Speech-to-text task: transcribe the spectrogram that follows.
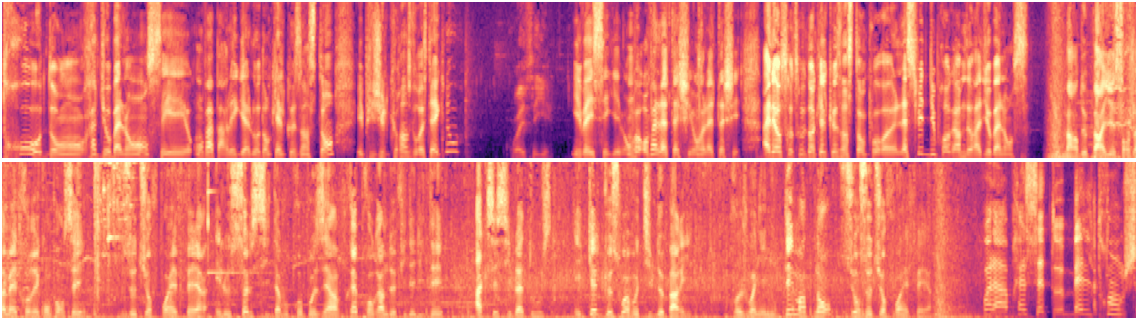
trop dans Radio Balance et on va parler galop dans quelques instants. Et puis, Jules Curins, vous restez avec nous? On va essayer. Il va essayer. On va, on va l'attacher, on va l'attacher. Allez, on se retrouve dans quelques instants pour euh, la suite du programme de Radio Balance. Marre de parier sans jamais être récompensé? TheTurf.fr est le seul site à vous proposer un vrai programme de fidélité, accessible à tous et quels que soient vos types de paris. Rejoignez-nous dès maintenant sur TheTurf.fr. Voilà, après cette belle tranche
